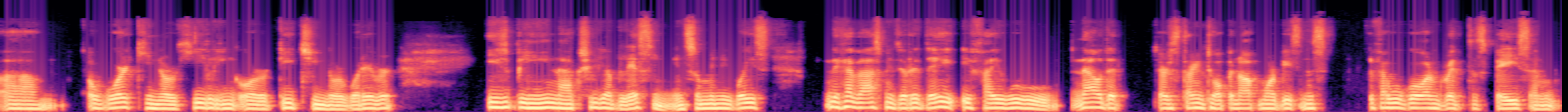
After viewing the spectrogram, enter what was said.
um, of working or healing or teaching or whatever is being actually a blessing in so many ways. They have asked me the other day if I will, now that they're starting to open up more business, if I will go and rent the space and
